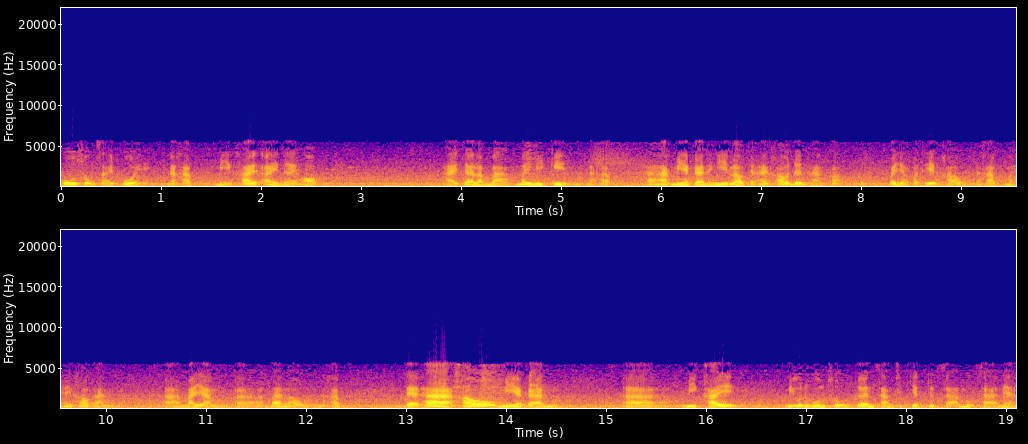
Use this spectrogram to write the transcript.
ผู้สงสัยป่วยนะครับ มีไข้ไอเหนื่อยหอบหายใจลำบากไม่มีกลิ่นนะครับ ถ้าหากมีอาการอย่างนี้เราจะให้เขาเดินทางกลับไปยังประเทศเขานะครับ ไม่ให้เข้าพันอ่ามายังอ่าบ้านเรานะครับ แต่ถ้าเขามีอาการมีไข้ มีอุณหภูมิสูงเกิน 37.3 องศาเนี่ย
